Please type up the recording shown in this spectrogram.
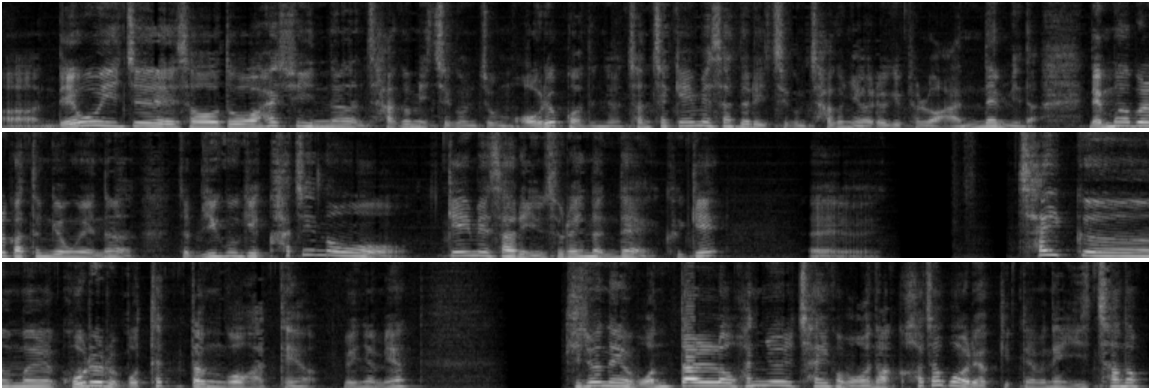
어, 네오이즈에서도 할 수 있는 자금이 지금 좀 어렵거든요. 전체 게임 회사들이 지금 자금 여력이 별로 안 됩니다. 넷마블 같은 경우에는 저 미국의 카지노 게임 회사를 인수를 했는데 그게 에, 차입금을 고려를 못했던 것 같아요. 왜냐면 기존의 원달러 환율 차이가 워낙 커져버렸기 때문에 2천억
